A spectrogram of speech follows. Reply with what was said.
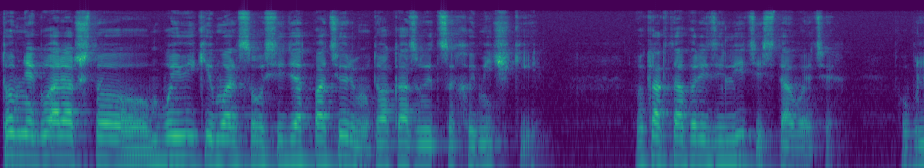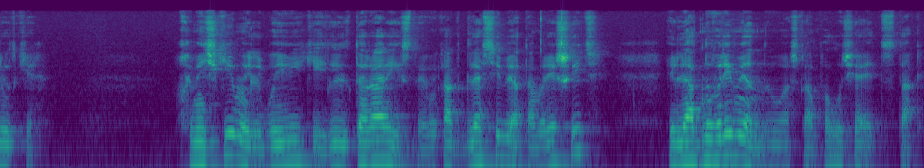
То мне говорят, что боевики Мальцева сидят по тюрьмам, то оказывается хомячки. Вы как-то определитесь там эти ублюдки. Хомячки мы или боевики, или террористы. Вы как для себя там решите? Или одновременно у вас там получается так?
